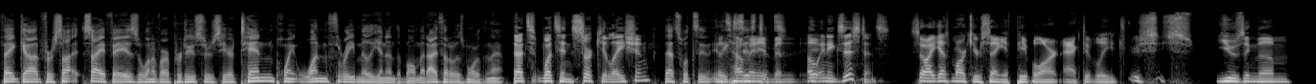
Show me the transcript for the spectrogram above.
Thank God for Sci- Sci-Phase, one of our producers here. Ten point one three million at the moment. I thought it was more than that. That's what's in circulation. That's what's in, in That's how many have existence. been. Oh, in existence. So I guess Mark, you're saying if people aren't actively s- s- using them,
